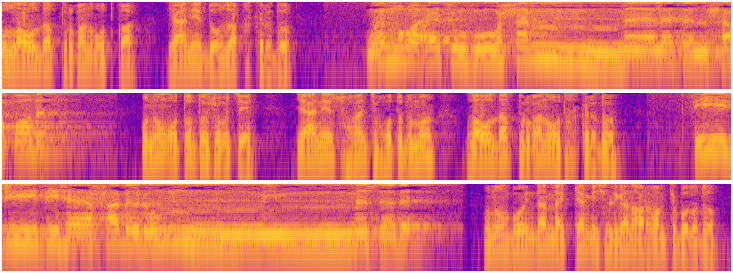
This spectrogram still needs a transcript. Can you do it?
U lavuldab turgan o'tqa, ya'ni do'zaxga kirdi. وامرأته حمالة الحطب Uning o'tin to'shig'ichi, ya'ni suxanchi xotinimi lavuldab turgan o'tqa kirdi. في جيدها حبل من مسد Uning bo'yinda mahkam ishilgan arg'amchi bo'ladi.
